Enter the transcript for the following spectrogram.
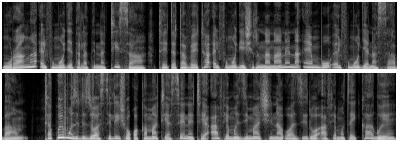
Murang'a 1039, Taita Taveta 1028 na Embu 1007. Takwimu zilizowasilishwa kwa kamati ya seneti ya afya mwezi Machi na waziri wa afya Mutahi Kagwe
